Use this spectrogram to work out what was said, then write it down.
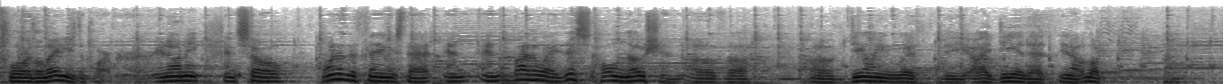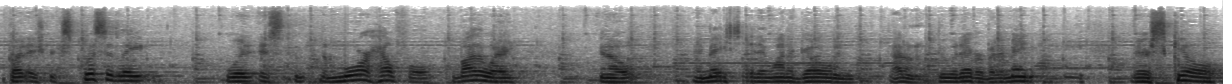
floor of the ladies department, you know what I mean? And so one of the things that, and, and by the way, this whole notion of, uh, of dealing with the idea that, you know, look, but explicitly would, is the, more helpful, by the way, you know, they may say they want to go and, I don't know, do whatever, but it may be their skill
